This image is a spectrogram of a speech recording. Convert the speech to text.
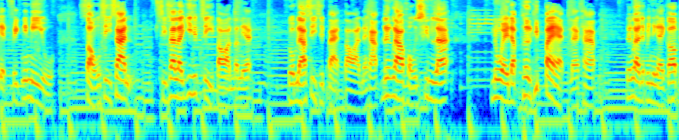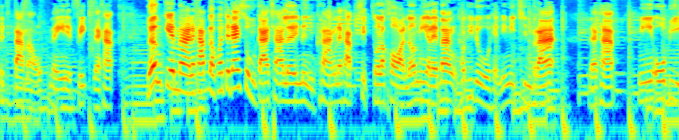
Netflix นี่มีอยู่ 2 ซีซั่นซีซั่นละ 24 ตอนตอนนี้รวมแล้ว 48 ตอนนะครับ เรื่องราวของชินละหน่วยดับเพลิงที่ 8 นะครับ เรื่องราวจะเป็นยังไงก็ไปติดตามเอาใน Netflix นะครับ เริ่มเกมมานะครับเราก็จะได้สุ่มกาชาเลย 1 ครั้งนะครับ 10 ตัวละครเนาะมีอะไรบ้าง เท่าที่ดูเห็นนี่มีชินระนะครับ มีโอบี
